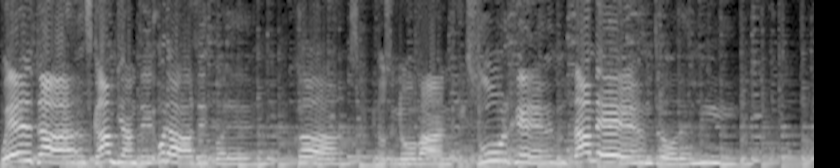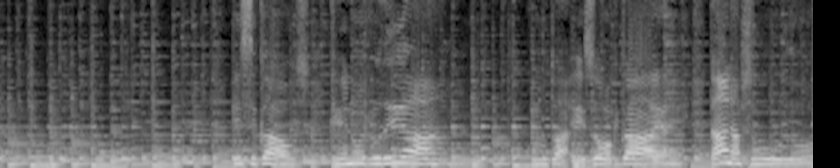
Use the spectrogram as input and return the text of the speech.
Vueltas, cambiante, horas de parejas nos engloban y surgen tan dentro de mí. Ese caos que nos rodea, junto a eso que cae, tan absurdo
